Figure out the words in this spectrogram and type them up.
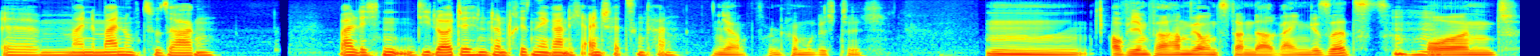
ähm, meine Meinung zu sagen. Weil ich die Leute hinterm Tresen ja gar nicht einschätzen kann. Ja, vollkommen richtig. Mm, auf jeden Fall haben wir uns dann da reingesetzt und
